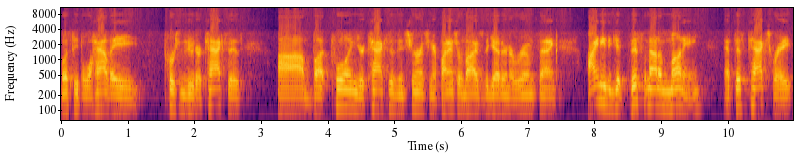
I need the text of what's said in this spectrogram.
Most people will have a person to do their taxes. Uh, but pulling your taxes, insurance, and your financial advisor together in a room saying, I need to get this amount of money at this tax rate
